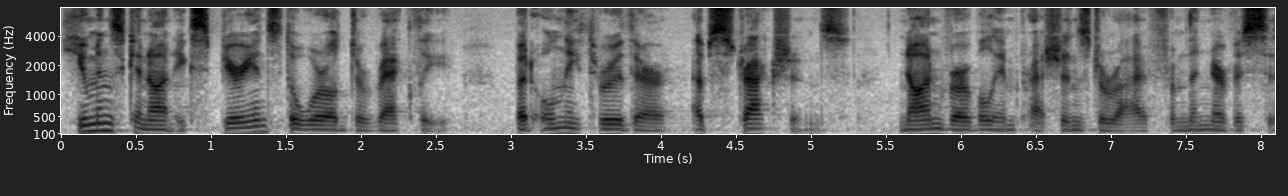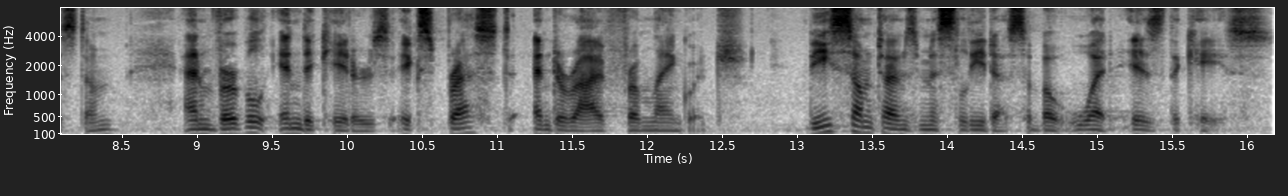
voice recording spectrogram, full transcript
Humans cannot experience the world directly, but only through their abstractions, nonverbal impressions derived from the nervous system, and verbal indicators expressed and derived from language. These sometimes mislead us about what is the case.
